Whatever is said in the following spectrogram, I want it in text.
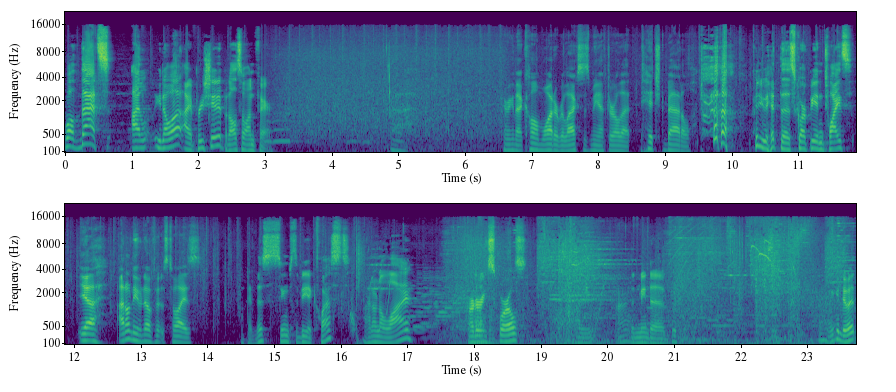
Well, that's I. You know what? I appreciate it, but also unfair. Hearing that calm water relaxes me after all that pitched battle. You hit the scorpion twice. Yeah, I don't even know if it was twice. Okay, this seems to be a quest. I don't know why. Murdering squirrels. I didn't mean to. We can do it.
